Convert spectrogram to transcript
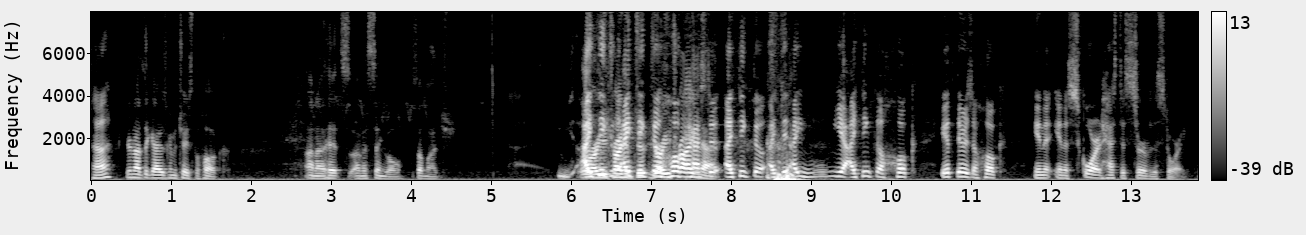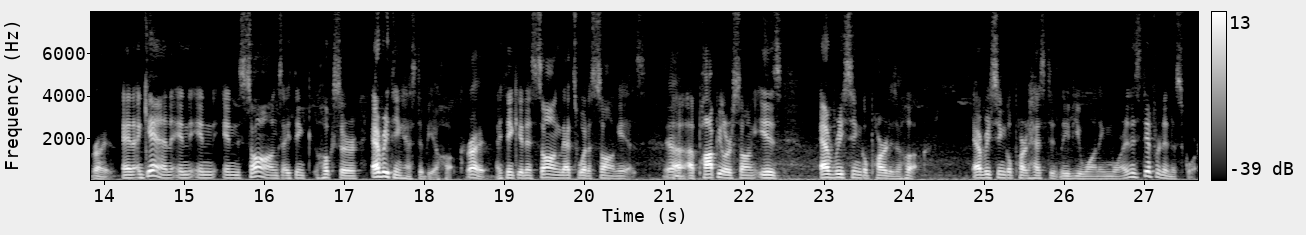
huh You're not the guy who's gonna chase the hook on a hits on a single so much. I think I think the hook has that? to I think the I yeah I think the hook if there's a hook in a in a score it has to serve the story Right. And again, in, in, in songs, I think hooks are everything has to be a hook. Right. I think in a song, that's what a song is. Yeah. A, a popular song is every single part is a hook. Every single part has to leave you wanting more, and it's different in a score.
